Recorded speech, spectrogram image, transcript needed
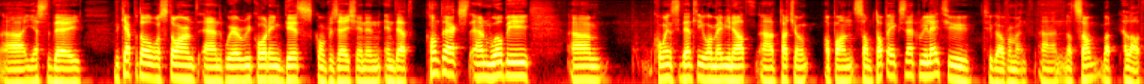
Uh, yesterday, the Capitol was stormed, and we're recording this conversation in in that context, and we'll be um, coincidentally or maybe not uh, touching upon some topics that relate to to government. Uh, not some, but a lot.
